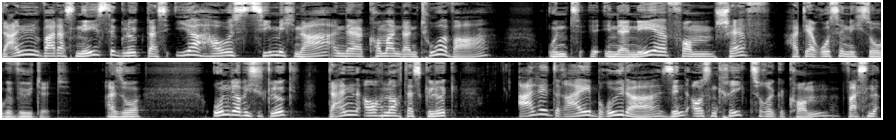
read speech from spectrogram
dann war das nächste Glück, dass ihr Haus ziemlich nah an der Kommandantur war und in der Nähe vom Chef hat der Russe nicht so gewütet. Also unglaubliches Glück. Dann auch noch das Glück, alle drei Brüder sind aus dem Krieg zurückgekommen, was eine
